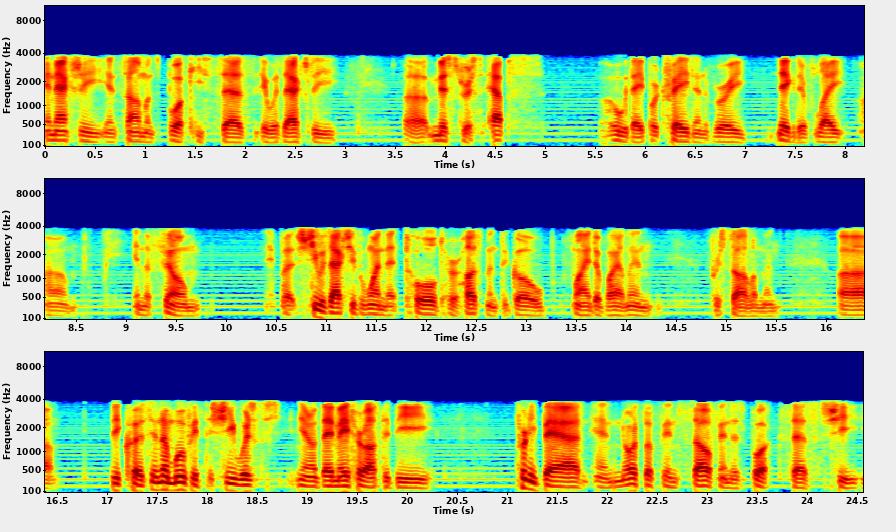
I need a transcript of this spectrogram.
and actually in Solomon's book he says it was actually uh, Mistress Epps who they portrayed in a very negative light um, in the film. But she was actually the one that told her husband to go find a violin for Solomon, uh, because in the movie she was, you know, they made her out to be pretty bad, and Northup himself in his book says she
